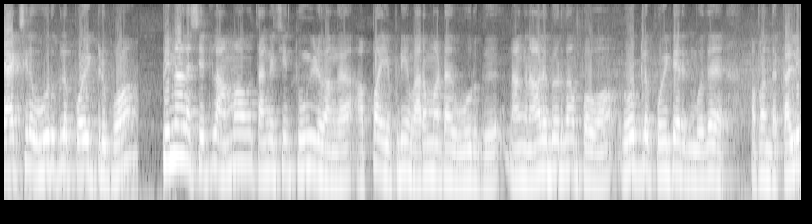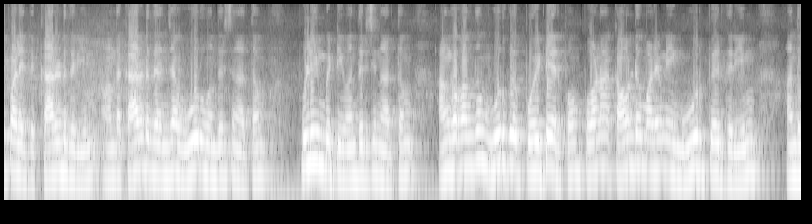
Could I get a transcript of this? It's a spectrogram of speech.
டாக்ஸியில் ஊருக்குள்ளே போயிட்டு இருப்போம் பின்னால் சீட்டில் அம்மாவும் தங்கச்சியும் தூங்கிடுவாங்க. அப்பா எப்படியும் வரமாட்டார் ஊருக்கு. நாங்கள் நாலு பேர் தான் போவோம். ரோட்டில் போயிட்டே இருக்கும்போது அப்போ அந்த கள்ளிப்பாளையத்துக்கு கரடு தெரியும். அந்த கரடு தெரிஞ்சால் ஊர் வந்துருச்சுன்னு அர்த்தம். புளியம்பட்டி வந்துருச்சுன்னு அர்த்தம். அங்கே வந்தும் ஊருக்குள்ளே போயிட்டே இருப்போம். போனால் கவுண்டமலைன்னு எங்கள் ஊர் பேர் தெரியும். அந்த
